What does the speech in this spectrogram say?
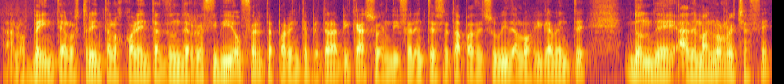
a los 20, a los 30, a los 40, donde recibí ofertas para interpretar a Picasso en diferentes etapas de su vida, lógicamente, donde además lo rechacé.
